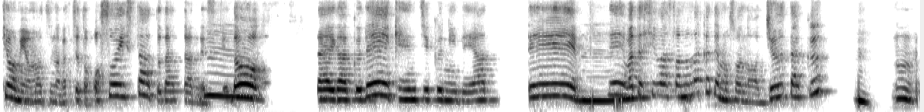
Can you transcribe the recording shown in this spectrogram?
興味を持つのがちょっと遅いスタートだったんですけど、うん、大学で建築に出会って、うん、で私はその中でもその住宅、うん、うん、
